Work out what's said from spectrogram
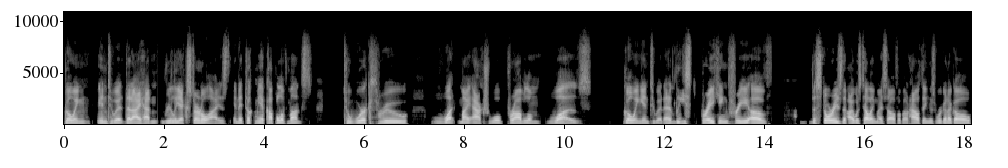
going into it that I hadn't really externalized and it took me a couple of months to work through what my actual problem was going into it at least breaking free of the stories that I was telling myself about how things were going to go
